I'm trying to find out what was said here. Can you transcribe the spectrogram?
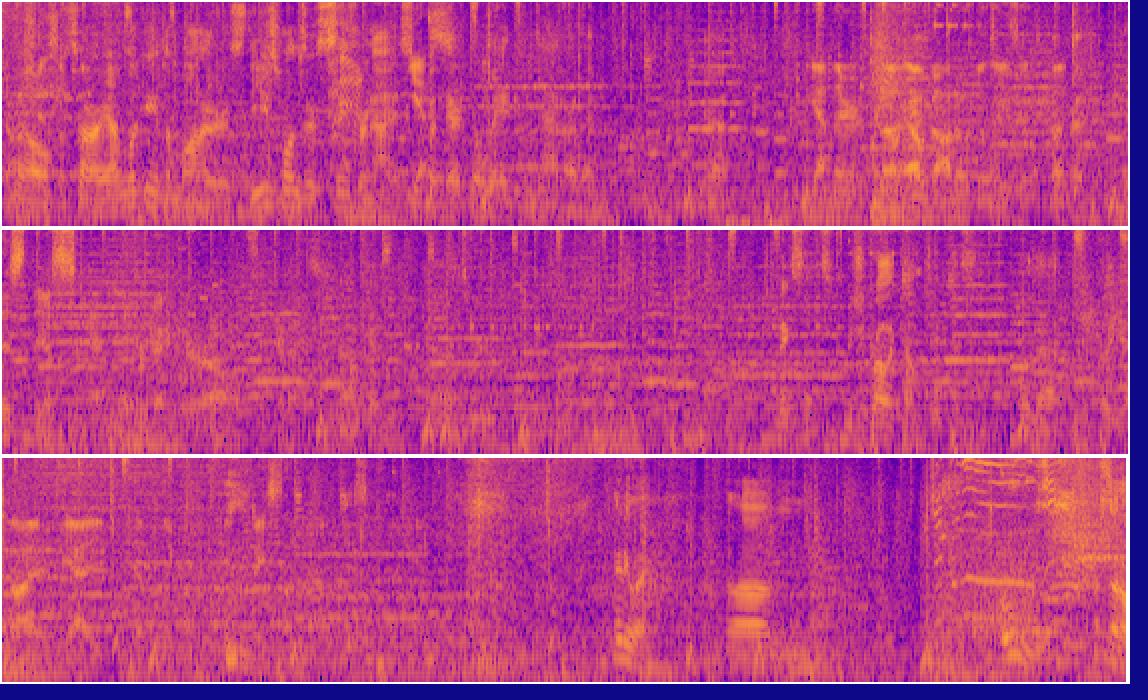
Josh no, sorry, I'm looking at the monitors. These ones are synchronized, Yes. but they're delayed from that, are they? Yeah. Yeah, they're the Elgato delays it, but Okay. this, this, and the projector are all synchronized. Okay. Yeah, that's weird. Makes sense. We should probably commentate this or that. But yeah. Uh, yeah, definitely commentate based on that. Yeah. Anyway, um, ooh, is that a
